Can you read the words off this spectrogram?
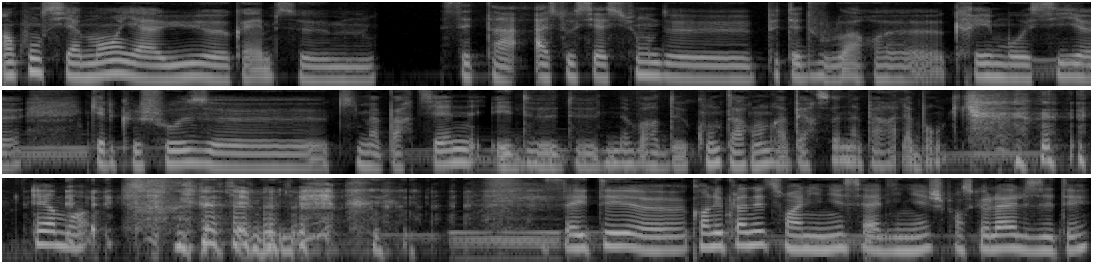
inconsciemment, il y a eu quand même ce, cette association de peut-être vouloir euh, créer moi aussi euh, quelque chose euh, qui m'appartienne et de, n'avoir de compte à rendre à personne à part à la banque. Et à moi. Ça a été quand les planètes sont alignées, c'est aligné. Je pense que là, elles étaient.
